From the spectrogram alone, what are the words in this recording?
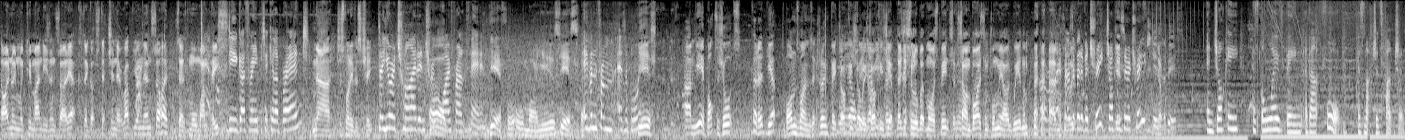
I normally two Mondays inside out because they've got stitching that rub you on the inside, so it's more one piece. Do you go for any particular brand? Nah, just whatever's cheap. So you're a tried and true Oh. Y front fan, Yeah, for all my years, yes. even from as a boy. Yes. Um, yeah, boxer shorts, fitted, yep. Bonds ones, actually. They're jockeys, I wear jockeys, yep. They're just a little bit more expensive. If someone buys them for me, I'd wear them. All right, um, so it's a bit of a treat. Jockeys are a treat. Yeah, they're the best. And jockey has always been about form as much as function.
